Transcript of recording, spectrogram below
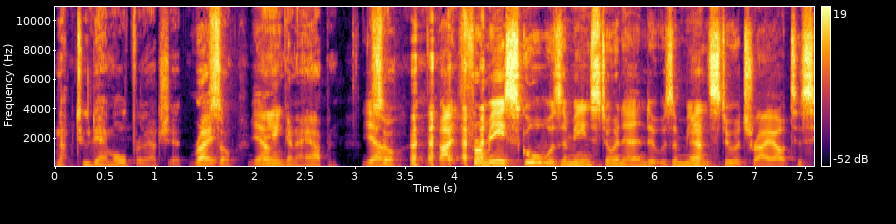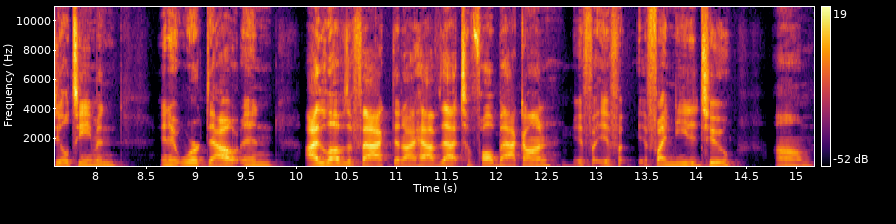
Not too damn old for that shit. Right. So Yeah. it ain't gonna happen. Yeah. So I, for me, school was a means to an end. It was a means to a tryout to SEAL team, and and it worked out. And I love the fact that I have that to fall back on if if if I needed to. Um,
